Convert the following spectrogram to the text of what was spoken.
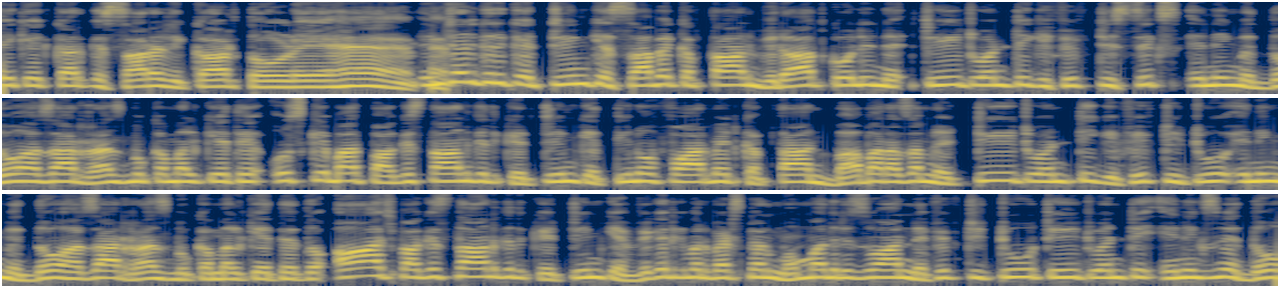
एक एक करके सारे रिकॉर्ड तोड़ रहे हैं। इंडियन क्रिकेट टीम के सबक कप्तान विराट कोहली ने टी ट्वेंटी की फिफ्टी इनिंग में दो रन मुकम्मल किए थे। उसके बाद पाकिस्तान क्रिकेट टीम के तीनों फॉर्मेट कप्तान बाबर आज़म ने टी ट्वेंटी की फिफ्टी इनिंग में दो रन मुकम्मल किए थे। तो आज पाकिस्तान क्रिकेट टीम के wicket keeper batsman Mohammad Rizwan ने फिफ्टी टी इनिंग्स में दो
